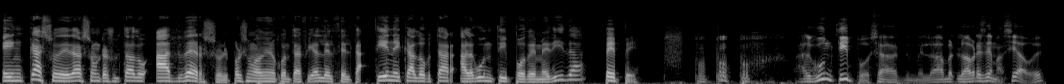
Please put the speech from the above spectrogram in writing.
en caso de darse un resultado adverso el próximo domingo contra el final del Celta, tiene que adoptar algún tipo de medida? Pepe. Algún tipo, o sea, me lo, ab- lo abres demasiado, ¿eh?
